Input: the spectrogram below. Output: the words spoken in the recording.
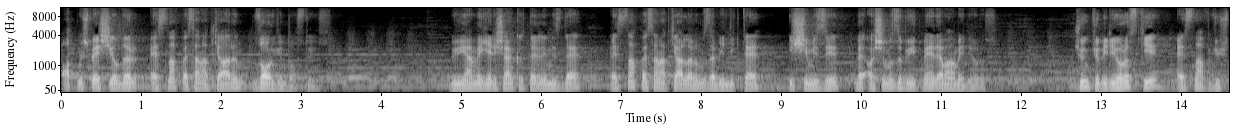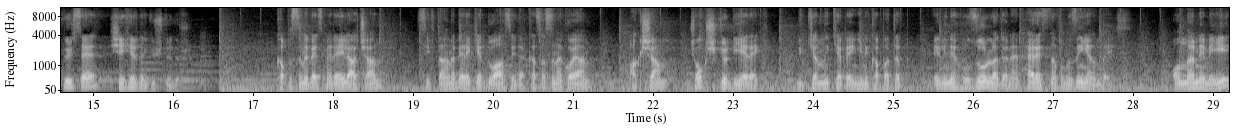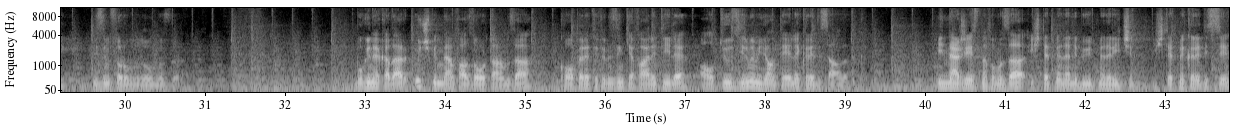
65 yıldır esnaf ve sanatkarın zor gün dostuyuz. Büyüyen ve gelişen Kırklareli'mizde esnaf ve sanatkarlarımızla birlikte işimizi ve aşımızı büyütmeye devam ediyoruz. Çünkü biliyoruz ki esnaf güçlüyse şehir de güçlüdür. Kapısını besmeleyle açan, siftahına bereket duasıyla kasasına koyan, akşam çok şükür diyerek dükkanının kepengini kapatıp evine huzurla dönen her esnafımızın yanındayız. Onların emeği bizim sorumluluğumuzdur. Bugüne kadar 3000'den fazla ortağımıza kooperatifimizin kefaletiyle 620 milyon TL kredi sağladık. Binlerce esnafımıza işletmelerini büyütmeleri için işletme kredisi,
